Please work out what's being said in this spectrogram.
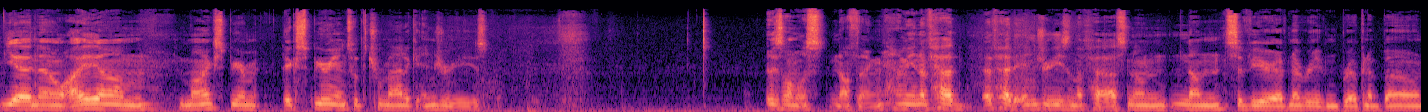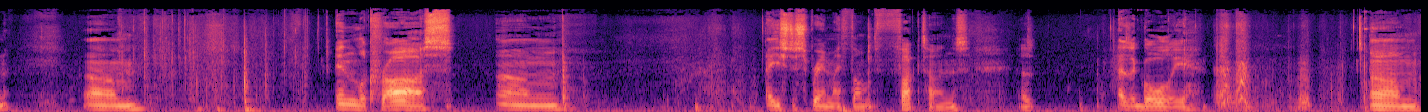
Yeah. No. I um. My experiment experience with traumatic injuries is almost nothing. I mean, I've had I've had injuries in the past, none none severe. I've never even broken a bone. Um, in lacrosse, um. I used to sprain my thumb fuck tons as as a goalie. Um.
